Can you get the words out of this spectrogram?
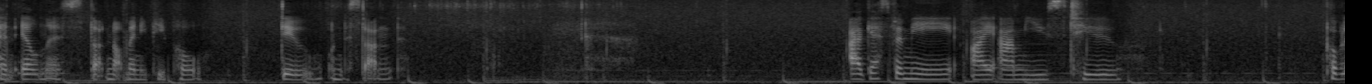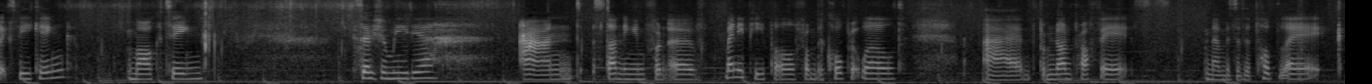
an illness that not many people do understand. I guess for me, I am used to public speaking, marketing, social media, and standing in front of many people from the corporate world, um, from non-profits, members of the public,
